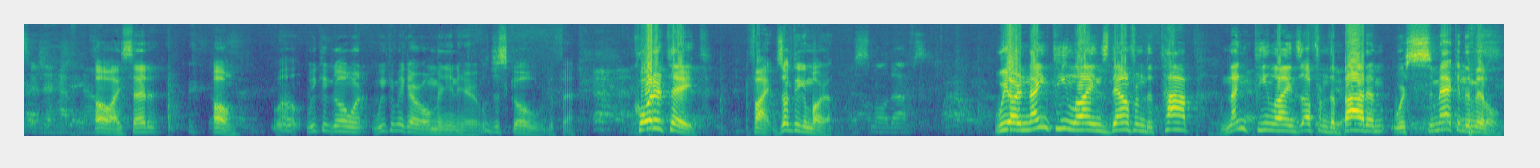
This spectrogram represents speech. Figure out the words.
Seven and a half now. Oh, I said? Oh, well, we could go, we can make our own minion here. We'll just go with the fa Quarter tate. Fine, Zok the Gemara. Small dots. We are 19 lines down from the top, 19 lines up from the bottom. We're smack in the middle.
